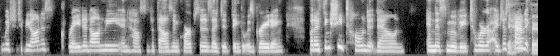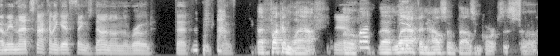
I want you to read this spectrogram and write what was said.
which to be honest, grated on me in House of a Thousand Corpses. I did think it was grating, but I think she toned it down in this movie to where I just You found have it. to. I mean, that's not going to get things done on the road. That mm-hmm. kind of, That fucking laugh. yeah. Ugh, that laugh in House of a Thousand Corpses. Ugh.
